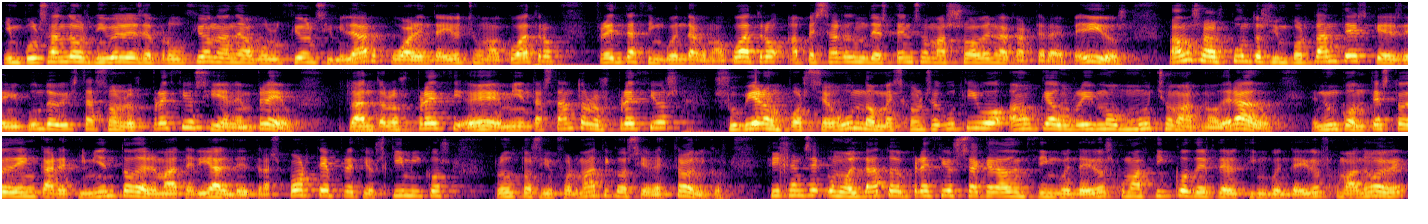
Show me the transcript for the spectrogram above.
impulsando los niveles de producción a una evolución similar, 48,4 frente a 50,4, a pesar de un descenso más suave en la cartera de pedidos. Vamos a los puntos importantes que desde mi punto de vista son los precios y el empleo. Eh, mientras tanto, los precios subieron por segundo mes consecutivo, aunque a un ritmo mucho más moderado, en un contexto de encarecimiento del material de transporte, precios químicos, productos informáticos y electrónicos. Fíjense cómo el dato de precios se ha quedado en 52,5 desde el 52,9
